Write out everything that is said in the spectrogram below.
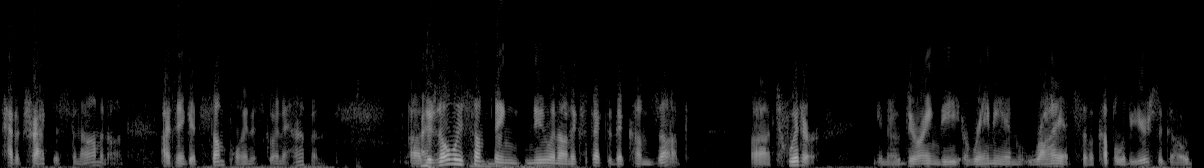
how to track this phenomenon. I think at some point it's going to happen. Uh, there's always Mhm. something new and unexpected that comes up. Uh, Twitter, you know, during the Iranian riots of a couple of years ago,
